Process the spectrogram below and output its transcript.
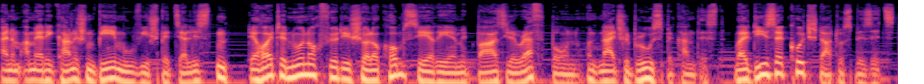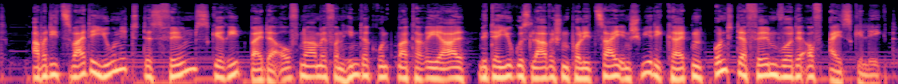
einem amerikanischen B-Movie-Spezialisten, der heute nur noch für die Sherlock Holmes-Serie mit Basil Rathbone und Nigel Bruce bekannt ist, weil diese Kultstatus besitzt. Aber die zweite Unit des Films geriet bei der Aufnahme von Hintergrundmaterial mit der jugoslawischen Polizei in Schwierigkeiten und der Film wurde auf Eis gelegt.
